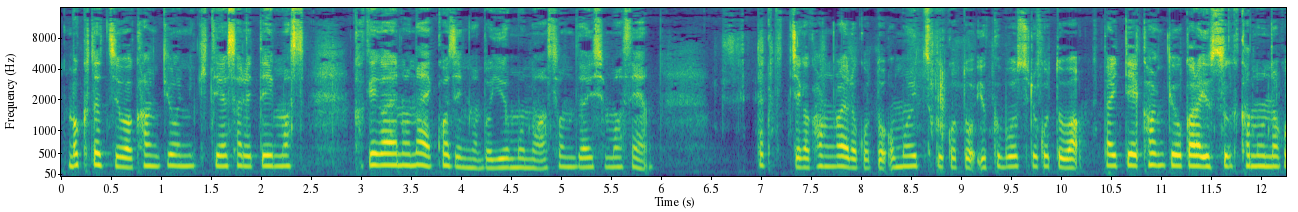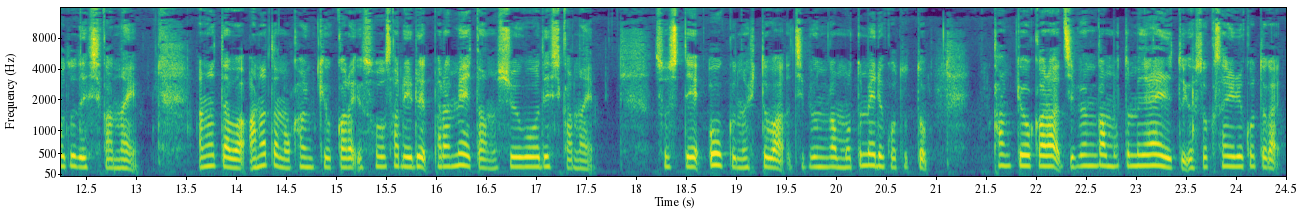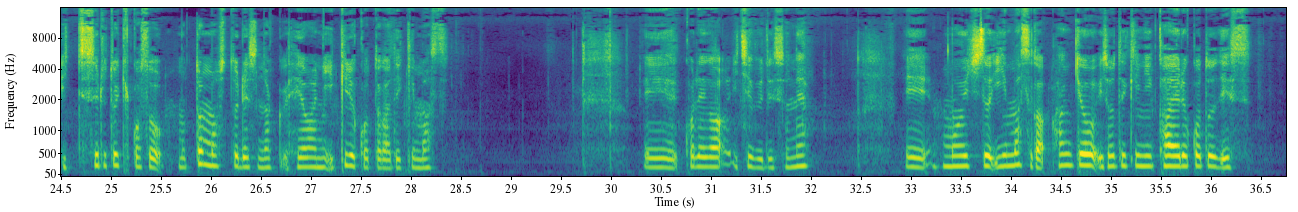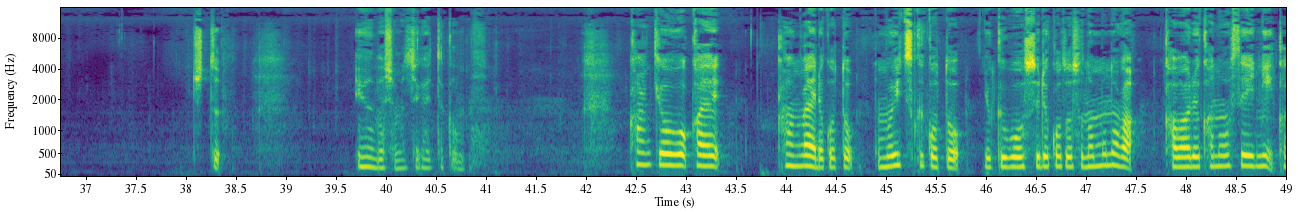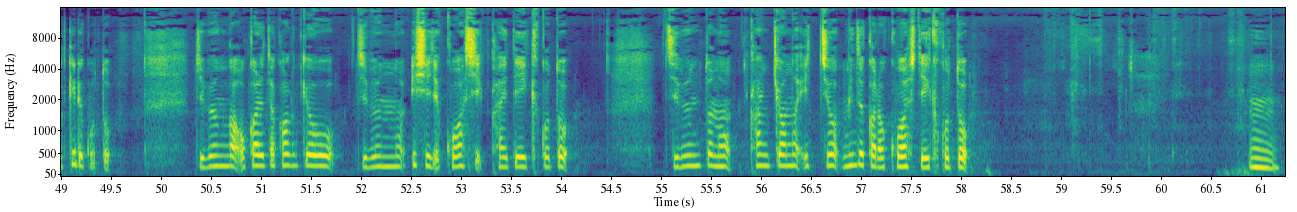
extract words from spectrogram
僕たちは環境に規定されています。かけがえのない個人などいうものは存在しません。僕たちが考えること、思いつくこと、欲望することは、大抵環境から予測可能なことでしかない。あなたはあなたの環境から予想されるパラメータの集合でしかない。そして多くの人は自分が求めることと、環境から自分が求められると予測されることが一致するときこそ、最もストレスなく平和に生きることができます。えー、これが一部ですね。えー、もう一度言いますが、環境を意図的に変えることです。ちょっと、読む場所間違えたかも。環境を変え、考えること、思いつくこと、欲望することそのものが変わる可能性にかけること。自分が置かれた環境を自分の意志で壊し変えていくこと。自分との環境の一致を自ら壊していくこと。うん。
